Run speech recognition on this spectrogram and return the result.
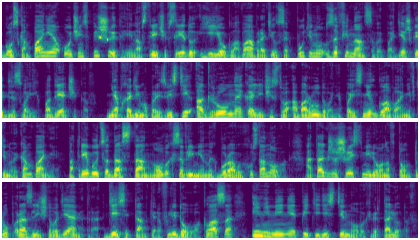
Госкомпания очень спешит, и на встрече в среду ее глава обратился к Путину за финансовой поддержкой для своих подрядчиков. Необходимо произвести огромное количество оборудования, пояснил глава нефтяной компании. Потребуется до 100 новых современных буровых установок, а также 6 миллионов тонн труб различного диаметра, 10 танкеров ледового класса и не менее 50 новых вертолетов.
